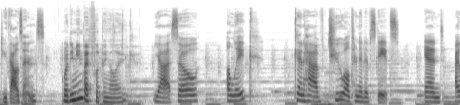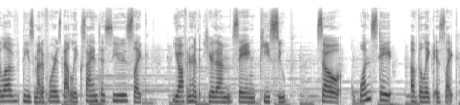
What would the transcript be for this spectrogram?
2000s. What do you mean by flipping a lake? Yeah, so a lake can have two alternative states. And I love these metaphors that lake scientists use. Like, you often hear them saying pea soup. So, one state of the lake is like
